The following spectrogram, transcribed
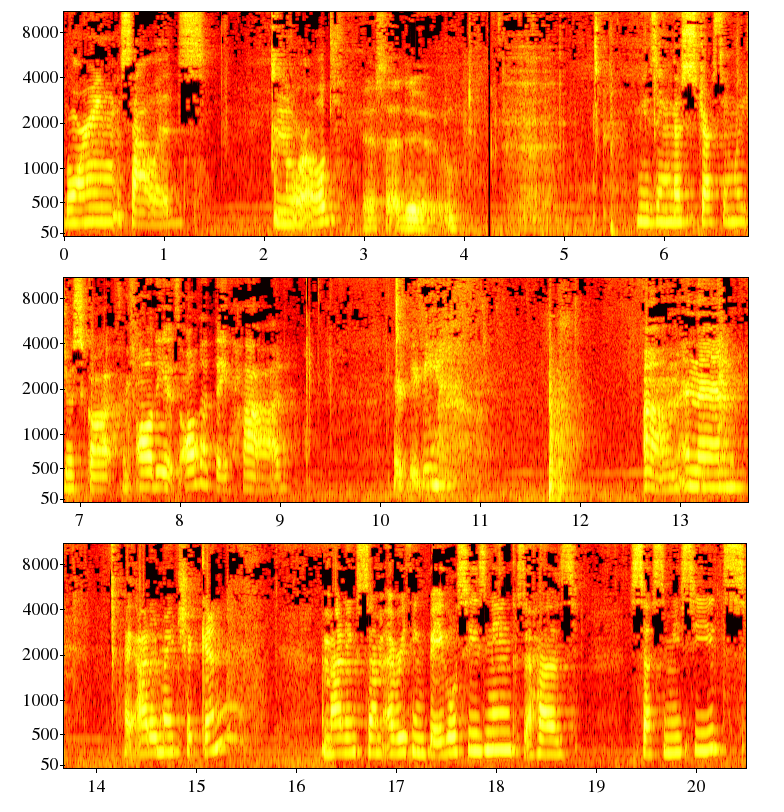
boring salads in the world. Yes, I do. I'm using this dressing we just got from Aldi. It's all that they had. Here, baby. Um, and then I added my chicken. I'm adding some everything bagel seasoning because it has sesame seeds.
